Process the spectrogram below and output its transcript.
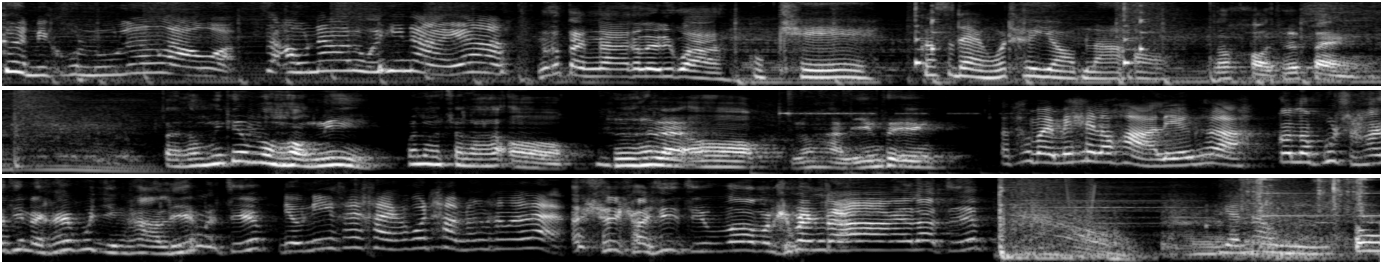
เกิดมีคนรู้เรื่องเราอะ จะเอาหน้าไปไว้ที่ไหนอะ งั้นก็แต่งงานกันเลยดีกว่า โอเค ก็แสดงว่าเธอยอมลาออก เราขอเธอแต่ง แต่เราไม่ได้บอกนี่ ว่าเราจะลาออก เธอให้แหละออกเราหาเลี้ยงตัวเอง แล้วทำไมไม่ให้เราหาเลี้ยงเธออะก็เราผู้ชายที่ไหนให้ผู้หญิงหาเลี้ยงล่ะจิ๊บเดี๋ยวนี้ใครๆเขาก็ทำทั้งนั้นแหละ ไอ้ใครๆที่จิ๊บว่ามันคือแมงดาไงล่ะจิ๊บงั้นเอางี้ตู้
